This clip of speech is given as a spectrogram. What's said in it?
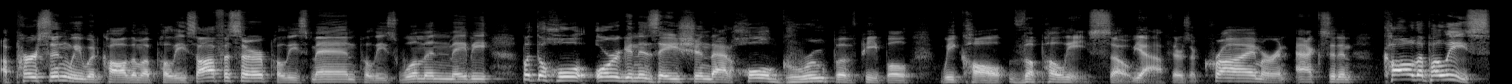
A person, we would call them a police officer, policeman, policewoman, maybe. But the whole organization, that whole group of people, we call the police. So, yeah, if there's a crime or an accident, call the police.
